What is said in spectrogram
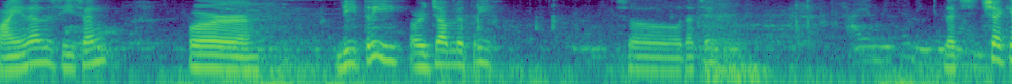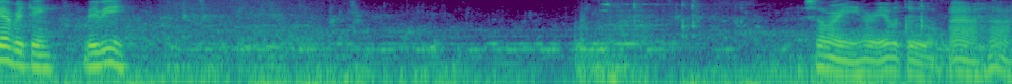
final season for D3 or Diablo 3. So that's it. I am returning to Let's check everything, baby. Summary, we're able to. Uh huh.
